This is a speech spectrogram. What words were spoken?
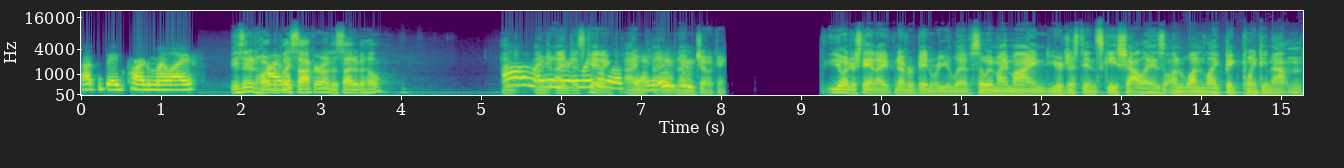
That's a big part of my life. Isn't it hard to play w- soccer on the side of a hill? I'm, um, I mean, I'm, I'm just like kidding. I'm, I'm, I'm joking. You understand, I've never been where you live, so in my mind, you're just in ski chalets on one like big pointy mountain.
